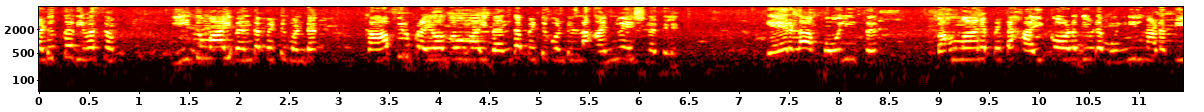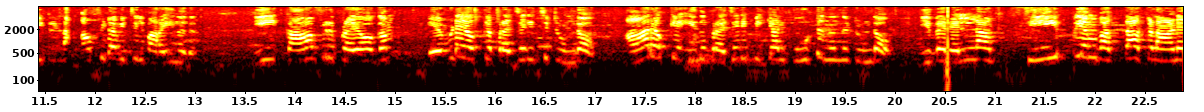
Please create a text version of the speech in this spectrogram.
അടുത്ത ദിവസം ഈദുമായി ബന്ധപ്പെട്ടുകൊണ്ട് കാഫിർ പ്രയോഗവുമായി ബന്ധപ്പെട്ടുകൊണ്ടുള്ള അന്വേഷണത്തിൽ കേരള പോലീസ് ബഹുമാനപ്പെട്ട ഹൈക്കോടതിയുടെ മുന്നിൽ നടത്തിയിട്ടുള്ള അഫിഡവിറ്റിൽ പറയുന്നത് ഈ കാഫിർ പ്രയോഗം എവിടെയൊക്കെ പ്രചരിച്ചിട്ടുണ്ടോ ആരൊക്കെ ഇത് പ്രചരിപ്പിക്കാൻ കൂട്ടുനിന്നിട്ടുണ്ടോ ഇവരെല്ലാം സി പി എം വക്താക്കളാണ്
